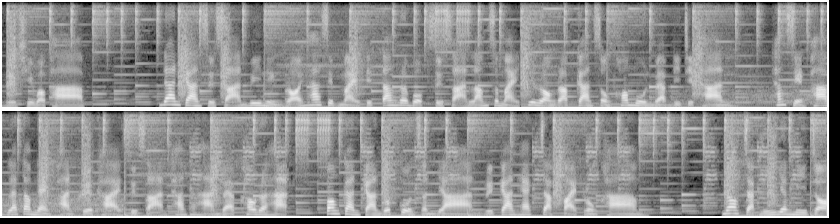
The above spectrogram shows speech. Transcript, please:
หรือชีวภาพ ด้านการสื่อสาร V150 ใหม่ติดตั้งระบบสื่อสารล้ำสมัยที่รองรับการส่งข้อมูลแบบดิจิทัล ทั้งเสียงภาพและตำแหน่งผ่านเครือข่ายสื่อสารทางทหารแบบเข้ารหัส ป้องกันการรบกวนสัญญาณ หรือการแฮ็กจากฝ่ายตรงข้ามนอกจากนี้ยังมีจอ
